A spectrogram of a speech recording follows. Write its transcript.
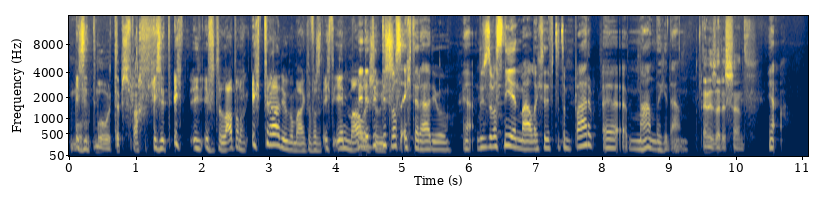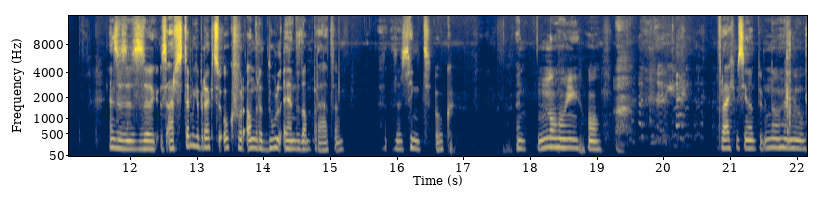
Mogen, mogen we tips vragen? Is het echt, heeft het later nog echt radio gemaakt of was het echt eenmalig Nee, dit, dit was echte radio. Ja, dus dat was niet eenmalig. Ze heeft het een paar eh, maanden gedaan. En is dat recent? Ja. En ze, ze, ze- haar stem gebruikt ze ook voor andere doeleinden dan praten. Ze zingt ook. En, oh. Vraag misschien aan het publiek.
